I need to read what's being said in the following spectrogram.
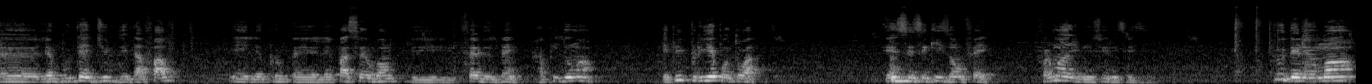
euh, les bouteilles d'huile de ta femme et les, euh, les pasteurs vont faire le bain rapidement. Et puis prier pour toi. Et c'est ce qu'ils ont fait. Vraiment, je me suis ressaisi. Tout dernièrement,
